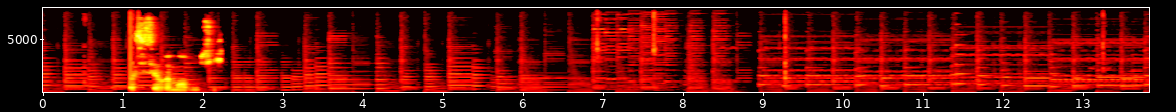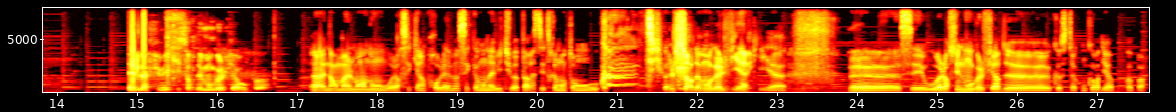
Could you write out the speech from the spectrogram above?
Je sais pas si c'est vraiment abouti. Il y a de la fumée qui sort des montgolfières ou pas? Ah, normalement, non, ou alors c'est qu'il y a un problème. C'est qu'à mon avis, tu vas pas rester très longtemps en haut. quoi. tu as le genre de montgolfière qui. euh, euh, c'est... Ou alors c'est une montgolfière de Costa Concordia, pourquoi pas.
